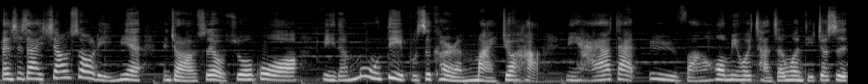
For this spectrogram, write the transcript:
但是在销售里面，Angel 老师有说过哦，你的目的不是客人买就好，你还要在预防后面会产生问题，就是。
